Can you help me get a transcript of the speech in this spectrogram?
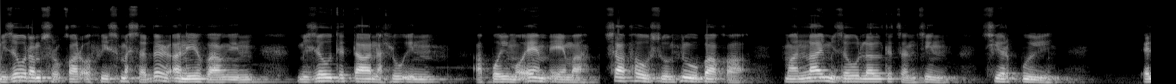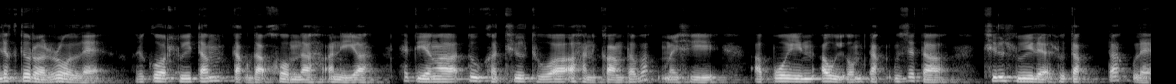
mizoram sarkar office ma saber ani wangin mizo te ta na hlu in apoimo em ema sa pho su hnu man manlai mizo lal te chanchin chhiarpui electoral roll le, record hlui tam tak da khomna ania hetianga tu kha thil thua a han kang tawak mai hi apoin awi om tak zeta, thil hlui le hlu tak tak le.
